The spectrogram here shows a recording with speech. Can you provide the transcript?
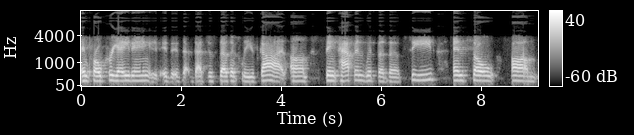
and procreating. It, it, it, that just doesn't please God. Um, things happen with the, the seed. And so um,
